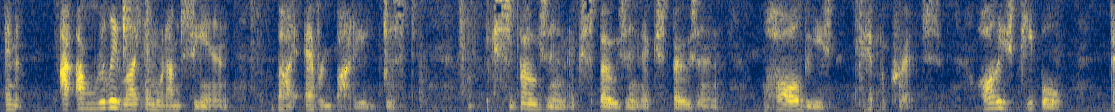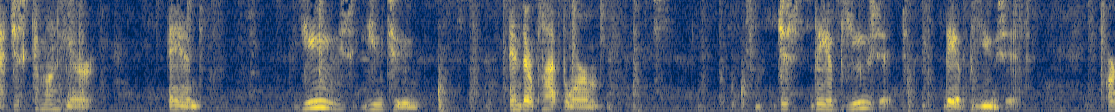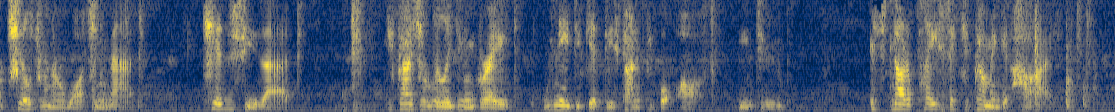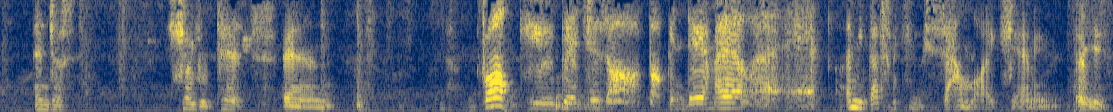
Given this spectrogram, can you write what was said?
And I, I'm really liking what I'm seeing by everybody just exposing, exposing, exposing all these hypocrites all these people that just come on here and use YouTube and their platform. Just they abuse it. They abuse it. Our children are watching that. Kids see that. You guys are really doing great. We need to get these kind of people off YouTube it's not a place that you come and get high and just show your tits and fuck you bitches, oh fucking damn hell. I mean, that's what you sound like, Shannon. I mean,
